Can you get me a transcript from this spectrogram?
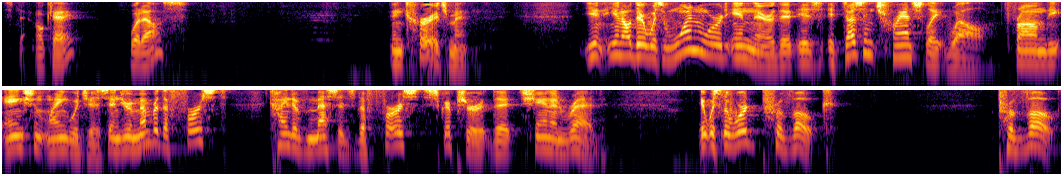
Acceptance. Okay. What else? Encouragement. You, you know, there was one word in there that is, it doesn't translate well from the ancient languages. And you remember the first kind of message, the first scripture that Shannon read? It was the word provoke. Provoke.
